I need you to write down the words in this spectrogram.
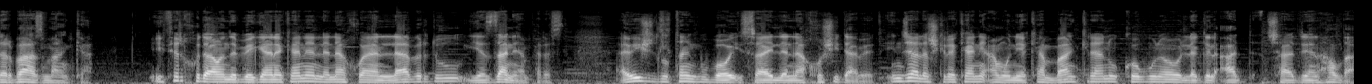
دەربازمان کە ئیتر خداوەندە بێگانەکانیان لە ناخۆیان لابرد و یەزدانیان پەرست ئەویش دڵتەنگ بوو بەوەی ئیسرائیل لە ناخۆشی دابێت اینجا لەشکرەکانی ئەمونیەکان بانکران و کۆبوونەوە لە گلعاد چادریان هەڵدا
